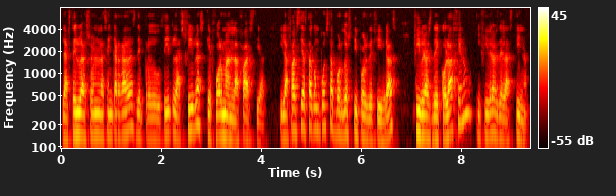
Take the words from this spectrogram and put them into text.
Las células son las encargadas de producir las fibras que forman la fascia y la fascia está compuesta por dos tipos de fibras, fibras de colágeno y fibras de elastina.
